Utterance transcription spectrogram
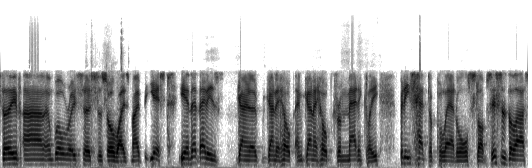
Steve, uh, and well researched as always, mate. But yes, yeah, that that is going to going to help and going to help dramatically. But he's had to pull out all stops. This is the last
